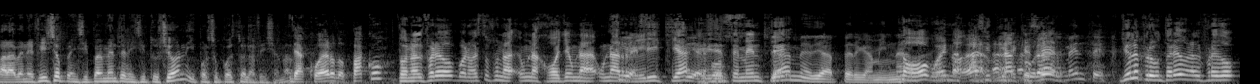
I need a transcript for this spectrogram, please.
para beneficio principalmente de la institución y por supuesto de la afición. ¿no? De acuerdo, Paco. Don Alfredo, bueno, esto es una, una joya, una, una Sí reliquia, sí evidentemente. Ya media pergaminada. No, bueno, así tiene que ser. Yo le preguntaría a don Alfredo,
